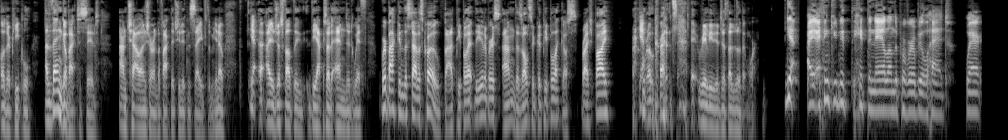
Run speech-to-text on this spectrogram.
other people and then go back to Cid and challenge her on the fact that she didn't save them. You know, Yeah. I I just felt the, the episode ended with, we're back in the status quo, bad people out in the universe, and there's also good people like us. Right, bye. Yeah. Roll credits. It really did just a little bit more. Yeah, I, I think you hit hit the nail on the proverbial head where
